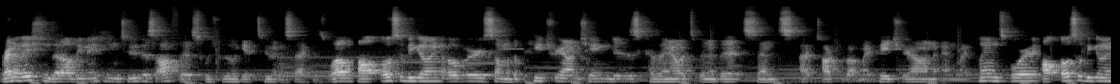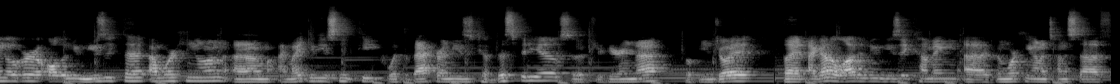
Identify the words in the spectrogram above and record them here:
renovations that I'll be making to this office, which we'll get to in a sec as well. I'll also be going over some of the Patreon changes because I know it's been a bit since I've talked about my Patreon and my plans for it. I'll also be going over all the new music that I'm working on. Um, I might give you a sneak peek with the background music of this video, so if you're hearing that, hope you enjoy it. But I got a lot of new music coming. Uh, I've been working on a ton of stuff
